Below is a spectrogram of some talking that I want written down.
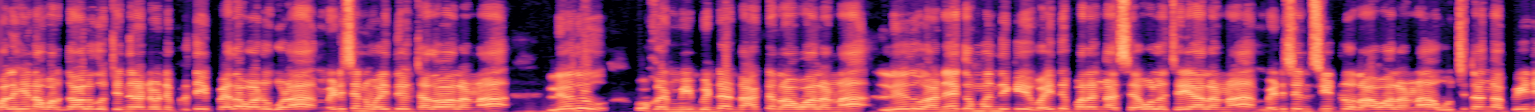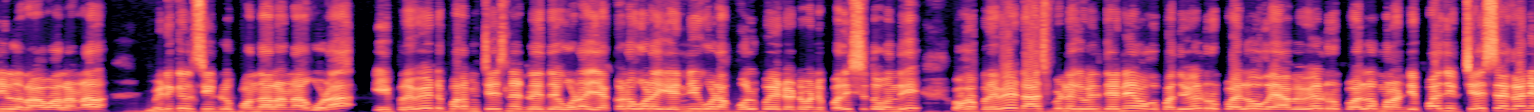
బలహీన వర్గాలకు చెందినటువంటి ప్రతి పేదవాడు కూడా మెడిసిన్ వైద్యం చదవాలన్నా లేదు ఒక మీ బిడ్డ డాక్టర్ అవ్వాలన్నా లేదు అనేక మందికి వైద్యపరంగా సేవలు చేయాలన్నా మెడిసిన్ సీట్లు రావాలన్నా ఉచితంగా పీజీలు రావాలన్నా మెడికల్ సీట్లు పొందాలన్నా కూడా ఈ ప్రైవేట్ పరం చేసినట్లయితే కూడా ఎక్కడ కూడా ఎన్ని కూడా కోల్పోయేటటువంటి పరిస్థితి ఉంది. ఒక ప్రైవేట్ హాస్పిటల్కి వెళ్తేనే ఒక పదివేల రూపాయలు ఒక యాభై వేల రూపాయలు మనం డిపాజిట్ చేస్తే కానీ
